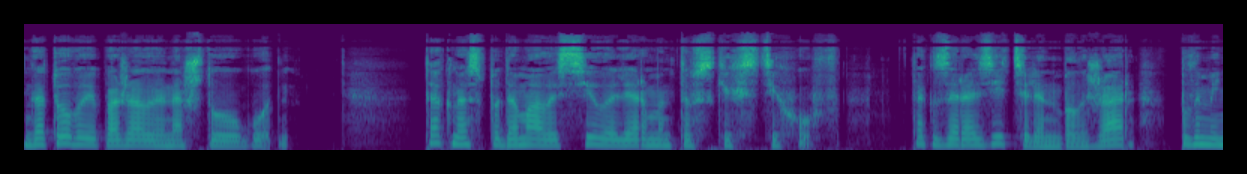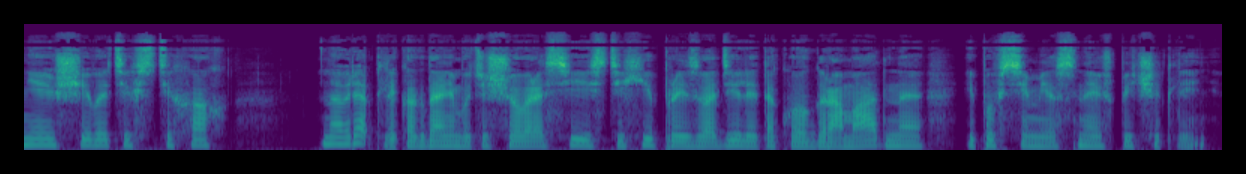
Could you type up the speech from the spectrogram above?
готовые, пожалуй, на что угодно. Так нас подымала сила лермонтовских стихов. Так заразителен был жар, пламенеющий в этих стихах. Навряд ли когда-нибудь еще в России стихи производили такое громадное и повсеместное впечатление.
